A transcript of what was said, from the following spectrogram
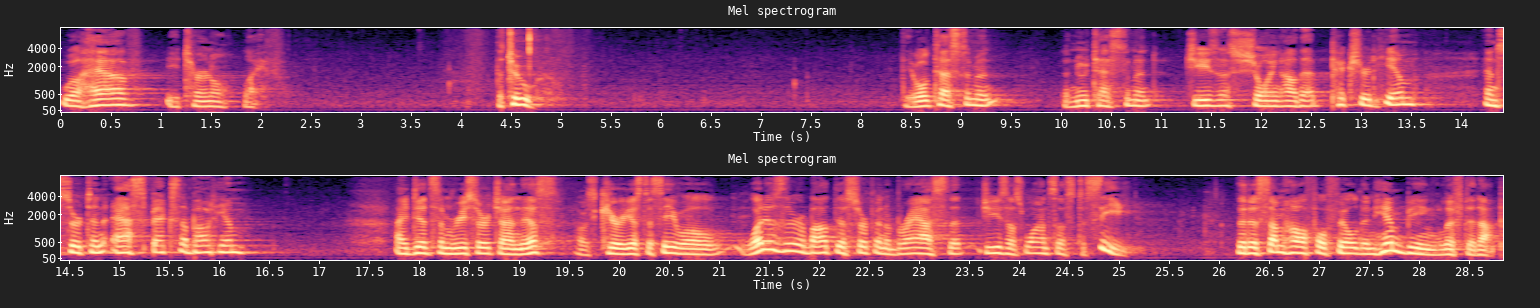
will have eternal life. The two. The Old Testament, the New Testament, Jesus showing how that pictured him and certain aspects about him. I did some research on this. I was curious to see well, what is there about this serpent of brass that Jesus wants us to see that is somehow fulfilled in him being lifted up?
